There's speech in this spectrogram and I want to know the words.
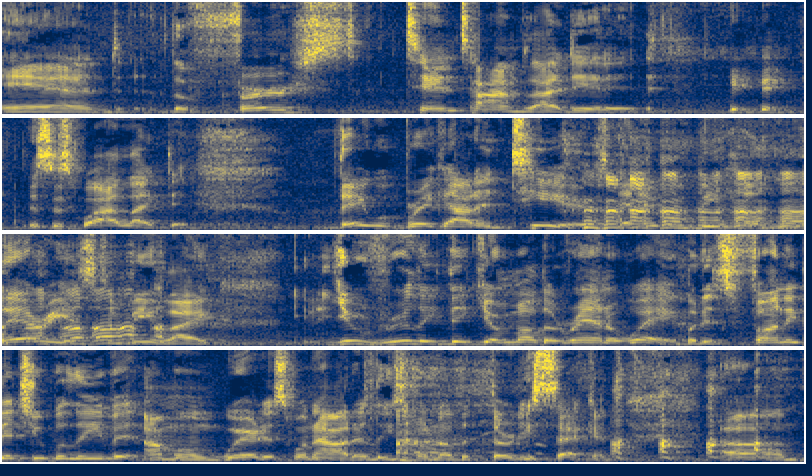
And the first 10 times I did it, this is why I liked it, they would break out in tears. And it would be hilarious to me. Like, you really think your mother ran away, but it's funny that you believe it. I'm gonna wear this one out at least for another 30 seconds. Um,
